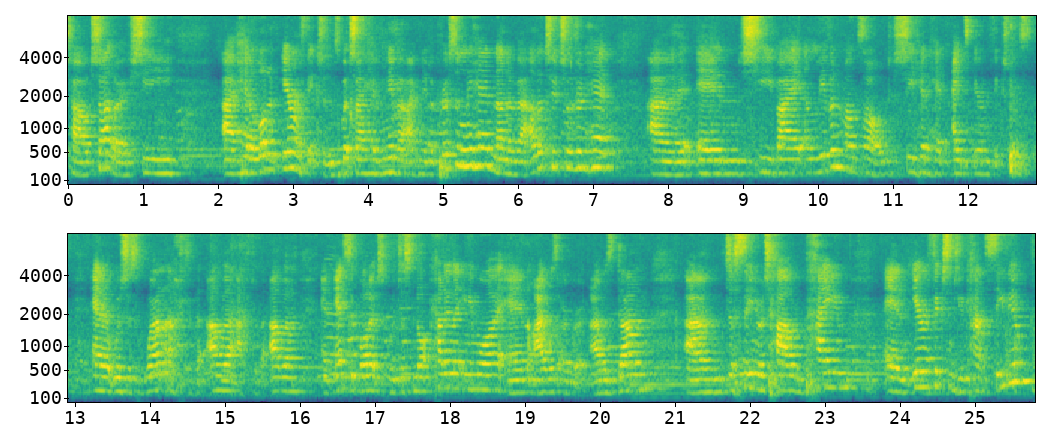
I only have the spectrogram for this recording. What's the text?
child, Shiloh, she uh, had a lot of ear infections, which I have never, I've never personally had. None of our other two children had. Uh, and she, by 11 months old, she had had eight ear infections, and it was just one after the other after the other, and antibiotics were just not cutting it anymore, and I was over it. I was done. Um, just seeing your child in pain and ear infections, you can't see them,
